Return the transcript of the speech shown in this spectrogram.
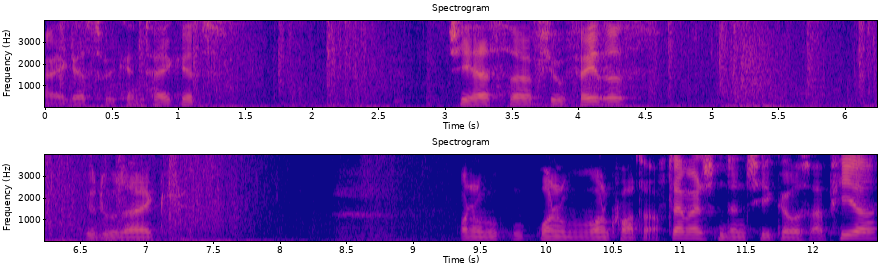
I guess we can take it. She has a few phases. You do like one, one, one quarter of damage, and then she goes up here,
